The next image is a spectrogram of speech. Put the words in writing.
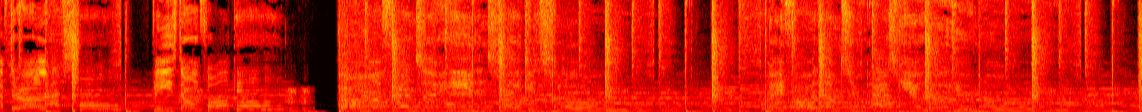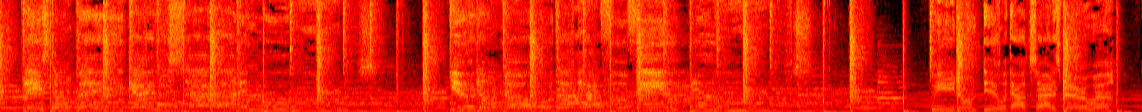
after all I've said. Please don't forget. All my friends are slow. Wait for them to ask you who you know. Please don't make any sudden moves. You don't know the half of the abuse. We don't deal with outsiders very well.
